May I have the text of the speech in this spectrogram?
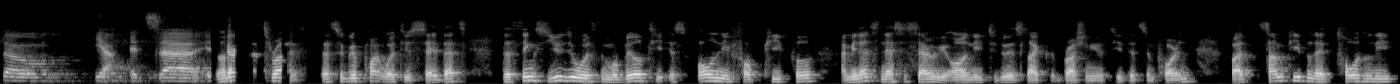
So yeah, it's uh, it's no, very- that's right. That's a good point. What you say. That's the things you do with the mobility is only for people. I mean, that's necessary. We all need to do. It's like brushing your teeth. It's important. But some people that totally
